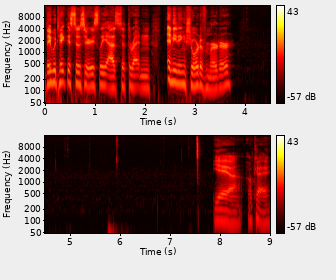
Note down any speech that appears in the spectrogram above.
they would take this so seriously as to threaten anything short of murder. Yeah, okay.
